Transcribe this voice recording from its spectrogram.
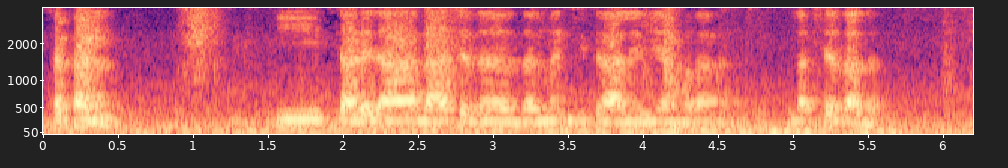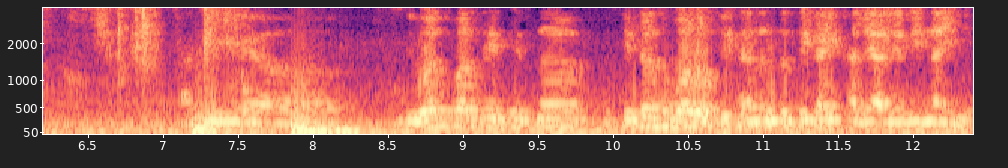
सकाळी ती साडे दहा दहाच्या दरम्यान तिथं आलेली आम्हाला लक्षात आलं. आणि दिवसभर ती तिथनं तिथंच वर होती. त्यानंतर ती काही खाली आलेली नाहीये.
